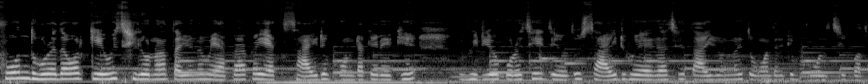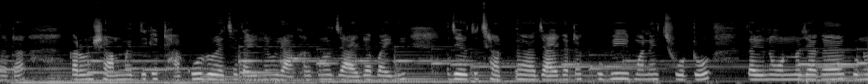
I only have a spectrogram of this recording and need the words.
ফোন ধরে দেওয়ার কেউই ছিল না, তাই জন্য আমি একা একাই এক সাইডে ফোনটাকে রেখে ভিডিও করেছি। যেহেতু সাইড হয়ে গেছে, তাই জন্যই তোমাদেরকে বলছি কথাটা। কারণ সামনের দিকে ঠাকুর রয়েছে, তাই জন্য আমি রাখার কোনো জায়গা পাইনি। যেহেতু জায়গাটা খুবই মানে ছোট, তাই জন্য অন্য জায়গায় কোনো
